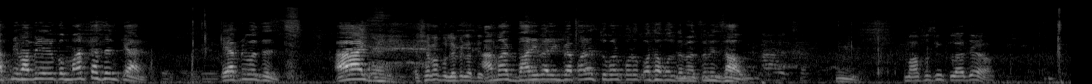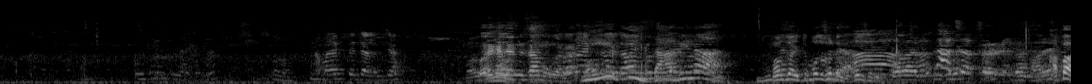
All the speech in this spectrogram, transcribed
আপনি ভাবিলেন এরকম মারতেছেন কেন? এই আপনি বলতেন আই এসব বলে পেলা আমার বাড়ি বাড়ির ব্যাপারে তোমার কোনো কথা বলতে পারো তুমি যাও। মাহফুজিং প্লাজা পরে গেলে আমি যাব না আপা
